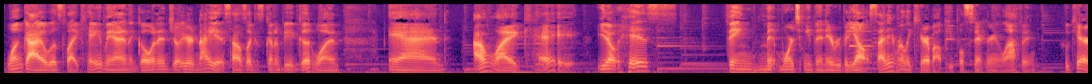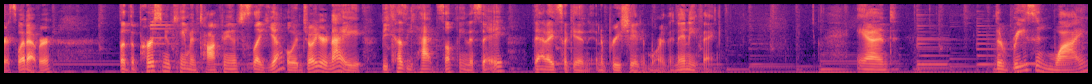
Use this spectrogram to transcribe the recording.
One guy was like, hey man, go and enjoy your night. It sounds like it's gonna be a good one. And I'm like, hey, you know, his thing meant more to me than everybody else. I didn't really care about people snickering and laughing. Who cares? Whatever. But the person who came and talked to me was just like, yo, enjoy your night because he had something to say that I took in and appreciated more than anything. And the reason why,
